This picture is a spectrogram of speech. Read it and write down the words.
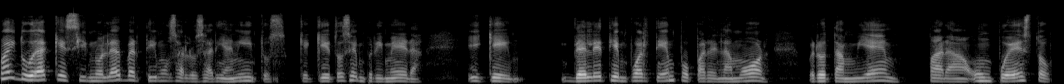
No hay duda que si no le advertimos a los arianitos que quietos en primera y que dele tiempo al tiempo para el amor, pero también para un puesto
